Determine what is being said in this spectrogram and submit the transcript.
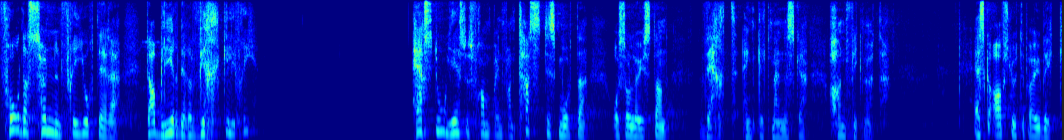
For da Sønnen frigjort dere, da blir dere virkelig fri. Her sto Jesus fram på en fantastisk måte, og så løste han hvert enkelt menneske han fikk møte. Jeg skal avslutte på øyeblikk.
